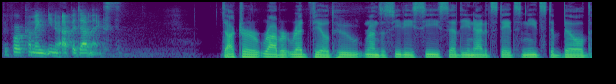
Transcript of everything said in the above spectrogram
before becoming you know epidemics. Dr. Robert Redfield, who runs the CDC, said the United States needs to build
